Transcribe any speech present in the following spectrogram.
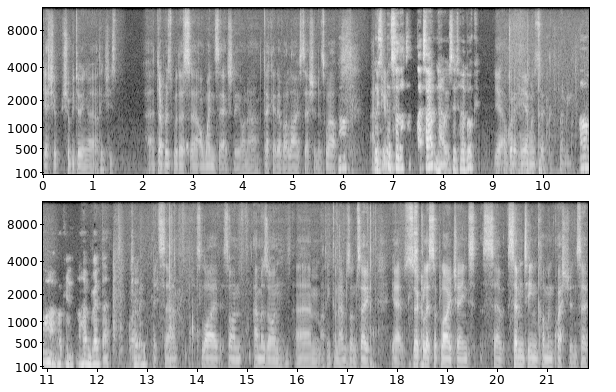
yeah, she'll, she'll be doing, a, I think she's, uh, Deborah's with us uh, on Wednesday actually on our Decade of Our Lives session as well. Oh, so that's, that's out now, is it her book? Yeah, I've got it here. One sec. Let me. Oh wow. Okay, I haven't read that. Okay. It's um, it's live. It's on Amazon. Um, I think on Amazon. So, yeah, circular supply chains. Seventeen common questions. So,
